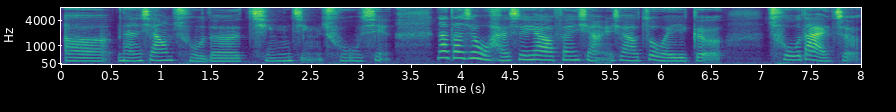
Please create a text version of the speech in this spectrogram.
呃难相处的情景出现。那但是我还是要分享一下，作为一个初戴者。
